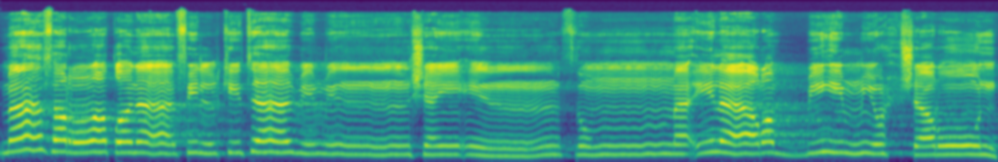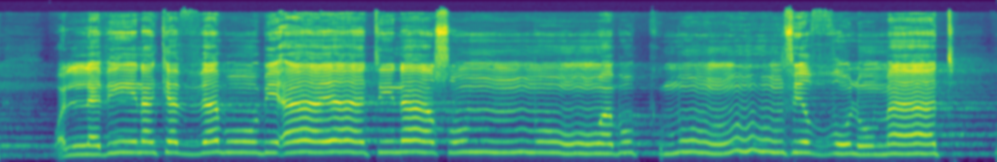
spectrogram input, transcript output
ما فرطنا في الكتاب من شيء ثم إلى ربهم يحشرون والذين كذبوا بآياتنا صم وبكم في الظلمات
